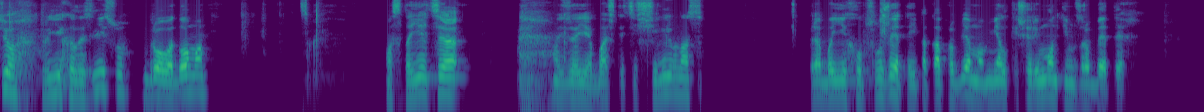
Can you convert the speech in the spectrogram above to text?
Все, приїхали з лісу, дрова вдома. Остається. Ось є, бачите, ці щілі в нас. Треба їх обслужити. І така проблема мелкий ще ремонт їм зробити.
